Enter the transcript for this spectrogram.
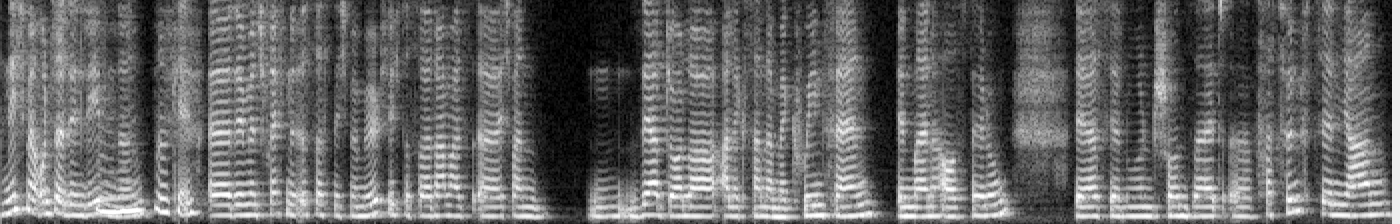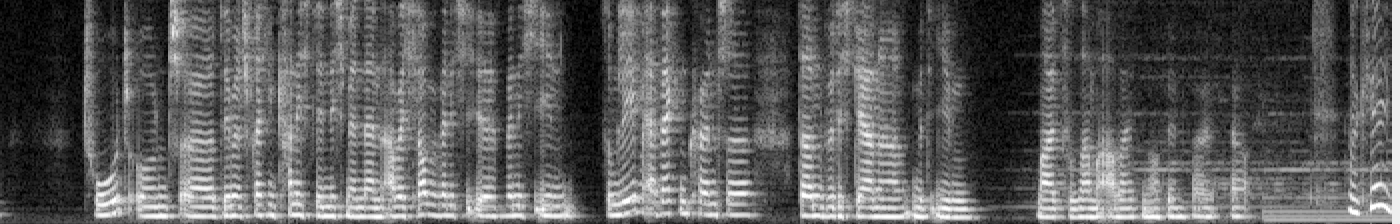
nicht mehr unter den Lebenden. Mhm, okay. Äh, dementsprechend ist das nicht mehr möglich. Das war damals, äh, ich war ein ein sehr doller Alexander McQueen-Fan in meiner Ausbildung. Der ist ja nun schon seit äh, fast 15 Jahren tot und äh, dementsprechend kann ich den nicht mehr nennen. Aber ich glaube, wenn ich, äh, wenn ich ihn zum Leben erwecken könnte, dann würde ich gerne mit ihm mal zusammenarbeiten, auf jeden Fall. Ja. Okay,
